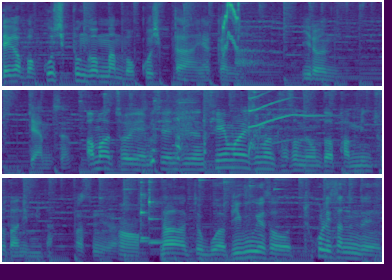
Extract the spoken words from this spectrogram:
내가 먹고 싶은 것만 먹고 싶다. 약간 이런 감성. 아마 저희 MCNG는 TMI지만 다섯 명 다 반민초 단입니다. 맞습니다. 어. 나 저 뭐야 미국에서 초콜릿 샀는데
